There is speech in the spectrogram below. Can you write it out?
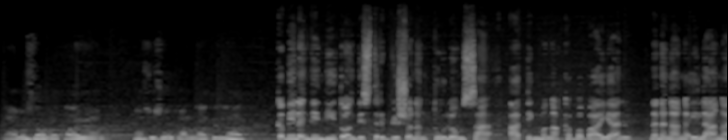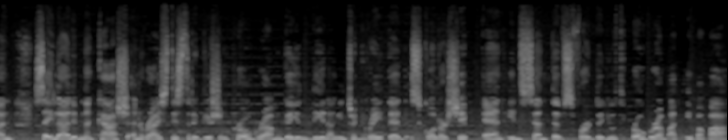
sama-sama tayo, masusolban natin lahat. Kabilang din dito ang distribusyon ng tulong sa ating mga kababayan na nangangailangan sa ilalim ng Cash and Rice Distribution Program, gayon din ang Integrated Scholarship and Incentives for the Youth Program at iba pa.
